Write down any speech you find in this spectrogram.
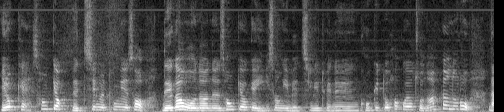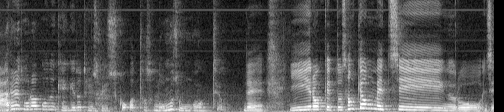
이렇게 성격 매칭을 통해서 내가 원하는 성격의 이성이 매칭이 되는 거기도 하고요. 저는 한편으로 나를 돌아보는 계기도 될 수 있을 것 같아서 너무 좋은 것 같아요. 네, 이렇게 또 성격 매칭으로 이제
